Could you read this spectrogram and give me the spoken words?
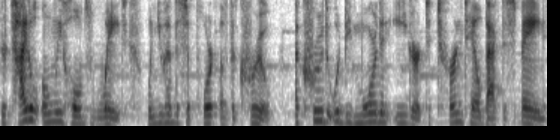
Your title only holds weight when you have the support of the crew, a crew that would be more than eager to turn tail back to Spain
